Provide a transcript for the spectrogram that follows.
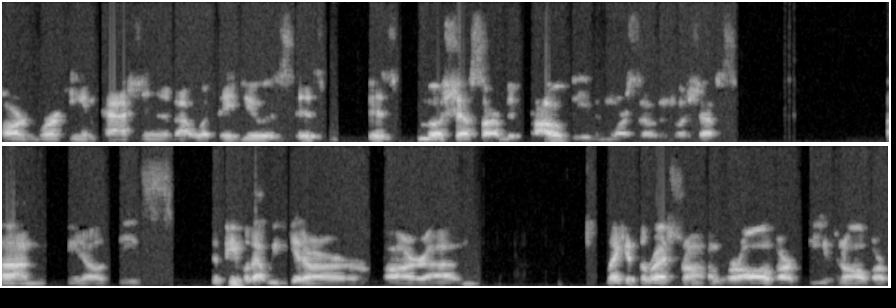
hardworking and passionate about what they do as, is is most chefs are, but probably even more so than most chefs. Um, you know, these the people that we get our our um, like at the restaurant where all of our beef and all of our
